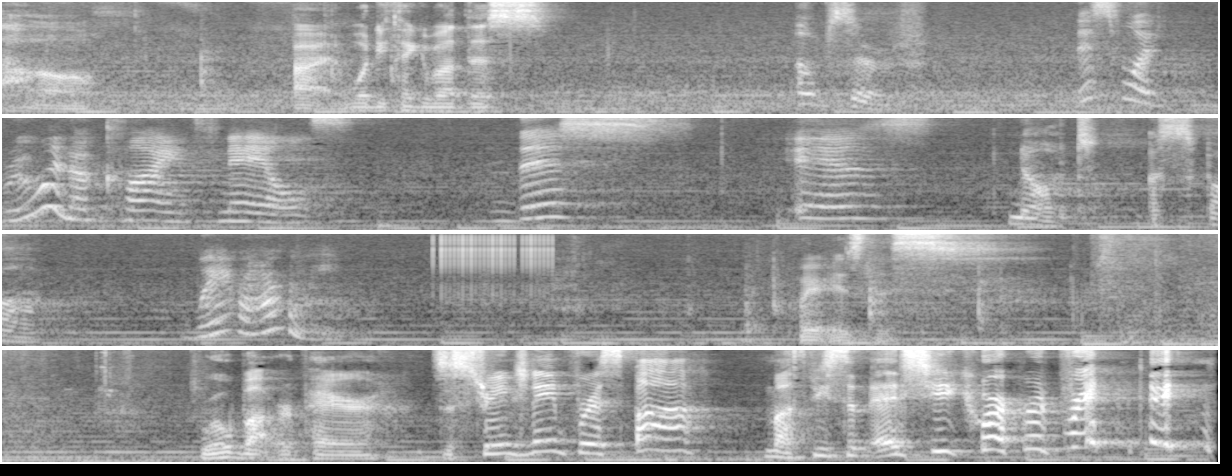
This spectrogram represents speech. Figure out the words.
Oh. Alright, what do you think about this? Observe. This would ruin a client's nails. This is. Not a spa. Where are we? Where is this? Robot repair. It's a strange name for a spa. Must be some edgy corporate branding.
